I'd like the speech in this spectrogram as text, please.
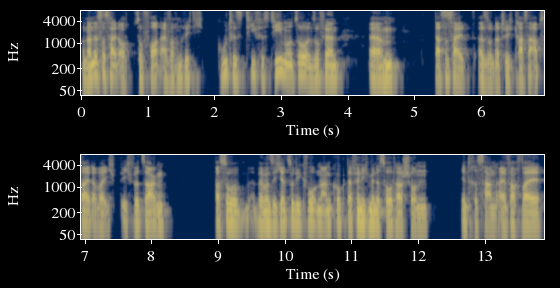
Und dann ist das halt auch sofort einfach ein richtig gutes, tiefes Team und so. Insofern, ähm, das ist halt, also natürlich krasse Upside, aber ich, ich würde sagen, was so, wenn man sich jetzt so die Quoten anguckt, da finde ich Minnesota schon interessant, einfach weil,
